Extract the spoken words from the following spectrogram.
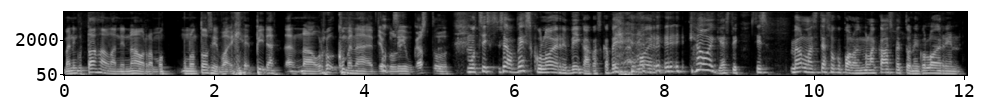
mä niinku tahallani nauran, mutta mun on tosi vaikea pidättää nauru, kun mä näen, että joku Mut- liukastuu. Mutta siis se on Vesku Loirin vika, koska Vesku Loiri, ihan oikeasti, siis me ollaan sitä sukupolvea, me ollaan kasvettu niin kuin Loirin,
